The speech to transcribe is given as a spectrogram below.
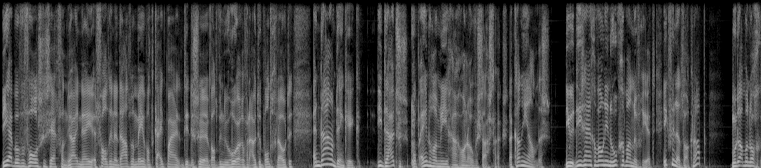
Die hebben vervolgens gezegd van ja, nee, het valt inderdaad wel mee. Want kijk maar, dit is eh, wat we nu horen vanuit de bondgenoten. En daarom denk ik, die Duitsers op een of andere manier gaan gewoon overstag straks. Dat kan niet anders. Die, die zijn gewoon in de hoek gemanoeuvreerd. Ik vind dat wel knap. Moet allemaal nog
